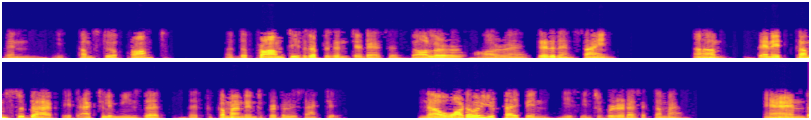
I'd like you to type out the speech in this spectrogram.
when it comes to a prompt. Uh, the prompt is represented as a dollar or a greater than sign. Um, when it comes to that, it actually means that that the command interpreter is active. Now whatever you type in is interpreted as a command, and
